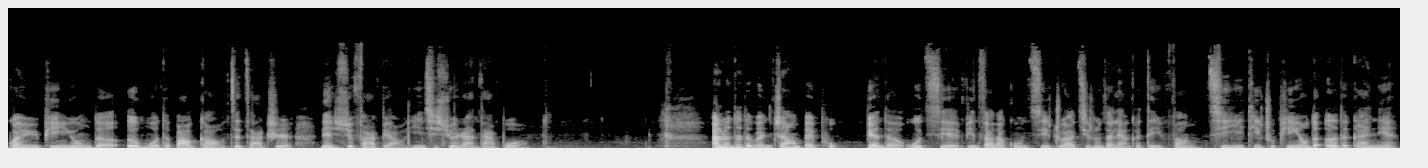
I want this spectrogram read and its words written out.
关于平庸的恶魔的报告，在杂志连续发表，引起轩然大波。阿伦特的文章被普遍的误解并遭到攻击，主要集中在两个地方：其一，提出平庸的恶的概念，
